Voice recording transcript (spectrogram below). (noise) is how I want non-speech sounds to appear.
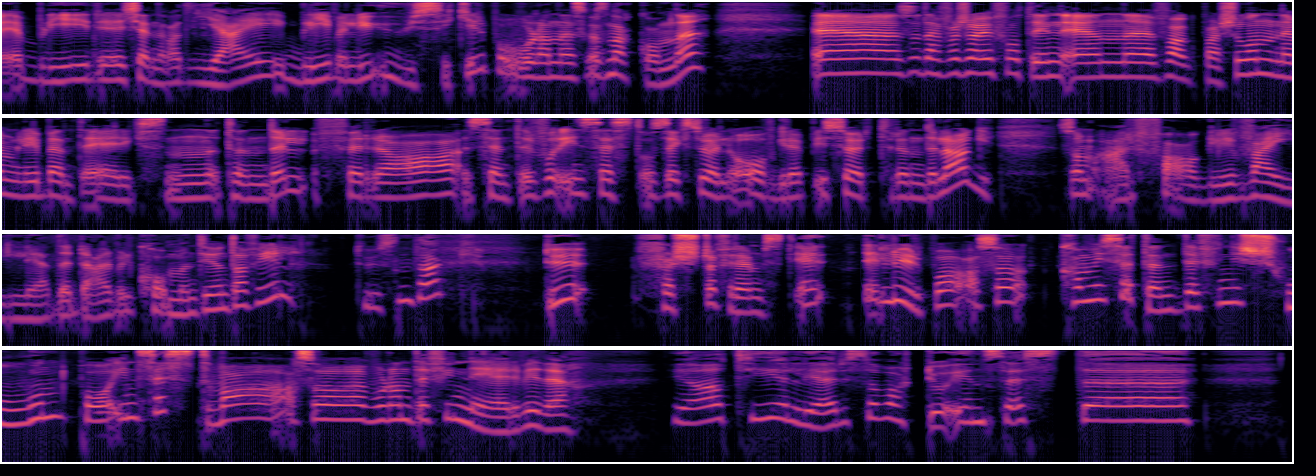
jeg blir, kjenner at jeg blir veldig usikker på hvordan jeg skal snakke om det. Eh, Så Derfor så har vi fått inn en fagperson, nemlig Bente Eriksen Tøndel fra Senter for incest og seksuelle overgrep i Sør-Trøndelag, som er faglig veileder der. Velkommen til Juntafil. Tusen takk. Du, først og fremst, jeg, jeg lurer på, altså, kan vi sette en definisjon på incest? Hva, altså, hvordan definerer vi det? Ja, tidligere så ble jo incest eh,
